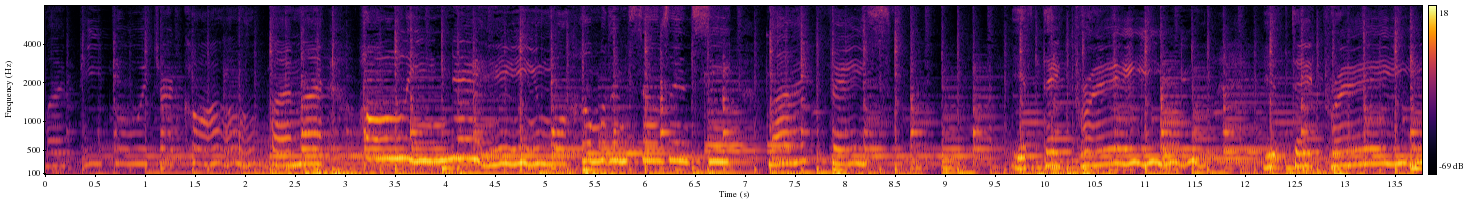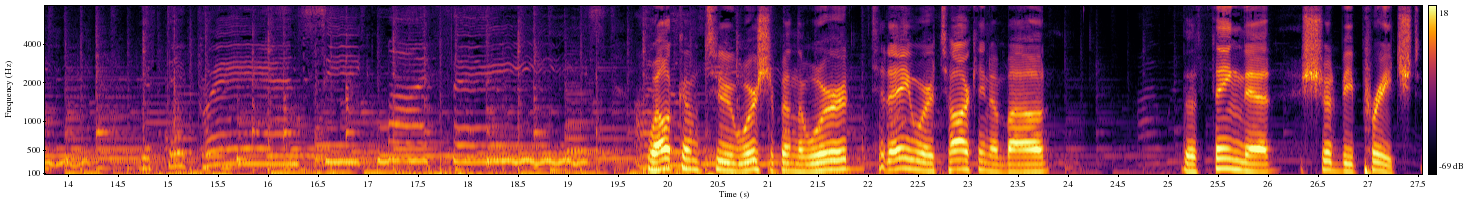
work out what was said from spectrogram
my people which are called by my holy name will humble themselves and seek my face. If they pray, if they pray, if they pray and seek my face. I Welcome to Worship in the Word. Today we're talking about the thing that should be preached.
